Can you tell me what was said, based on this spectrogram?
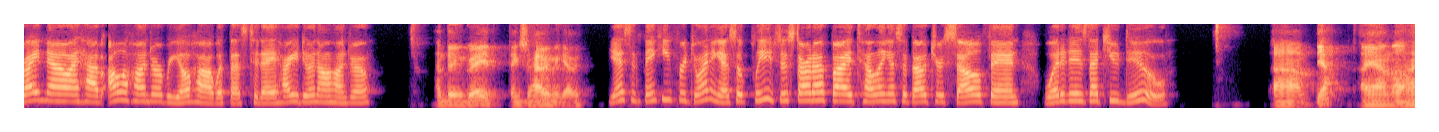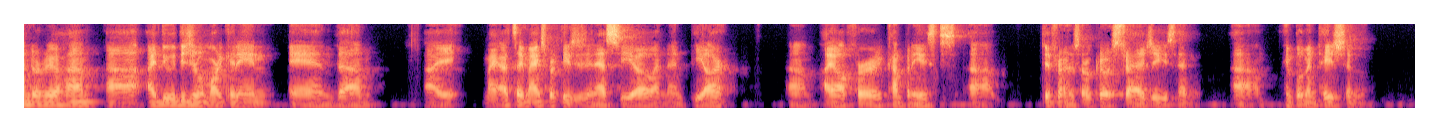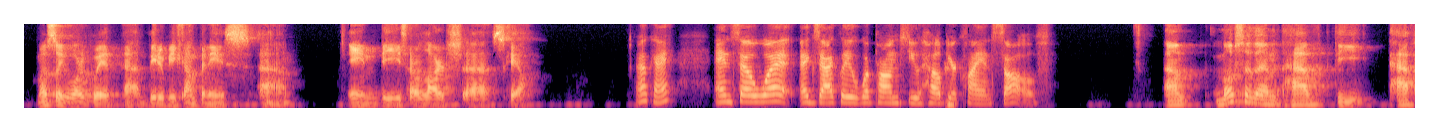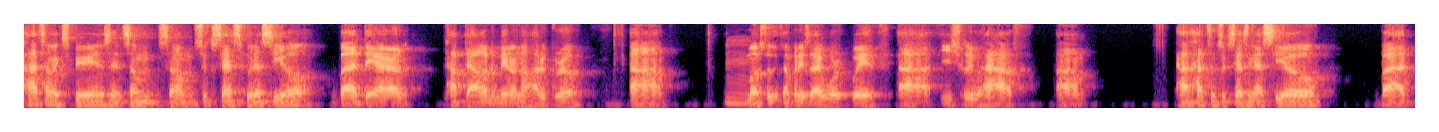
Right now, I have Alejandro Rioja with us today. How are you doing, Alejandro? I'm doing great. Thanks for having me, Gabby. Yes, and thank you for joining us. So please just start off by telling us about yourself and what it is that you do. Um, yeah, I am Alejandro Rioja. Uh, I do digital marketing, and um, I my I'd say my expertise is in SEO and, and PR. Um, I offer companies um, different sort of growth strategies and um, implementation mostly work with uh, B2B companies um, in the sort of large uh, scale. Okay. And so what exactly, what problems do you help your clients solve? Um, most of them have the have had some experience and some some success with SEO, but they are tapped out and they don't know how to grow. Uh, mm. Most of the companies I work with uh, usually will have um, have had some success in SEO, but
